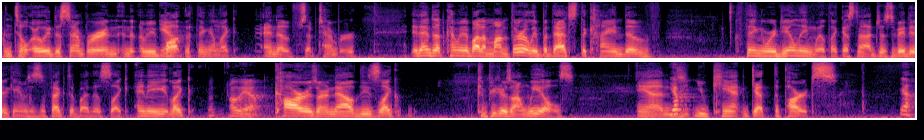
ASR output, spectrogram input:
until early December, and, and we Yeah. bought the thing in like end of September. It ended up coming about a month early, but that's the kind of thing we're dealing with. Like, it's not just video games that's affected by this. Like any like Oh yeah. cars are now these like computers on wheels, and Yep. you can't get the parts. Yeah.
